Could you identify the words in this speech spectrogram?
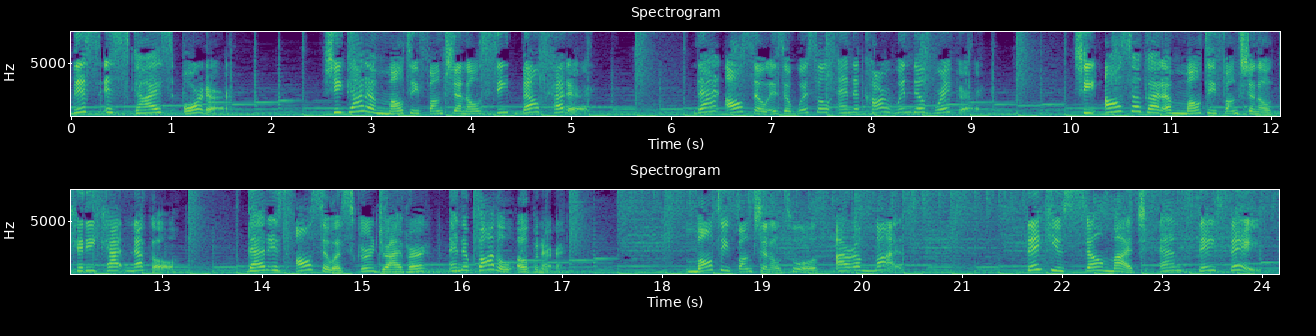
This is Sky's order. She got a multifunctional seat belt cutter. That also is a whistle and a car window breaker. She also got a multifunctional kitty cat knuckle. That is also a screwdriver and a bottle opener. Multifunctional tools are a must. Thank you so much and stay safe.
